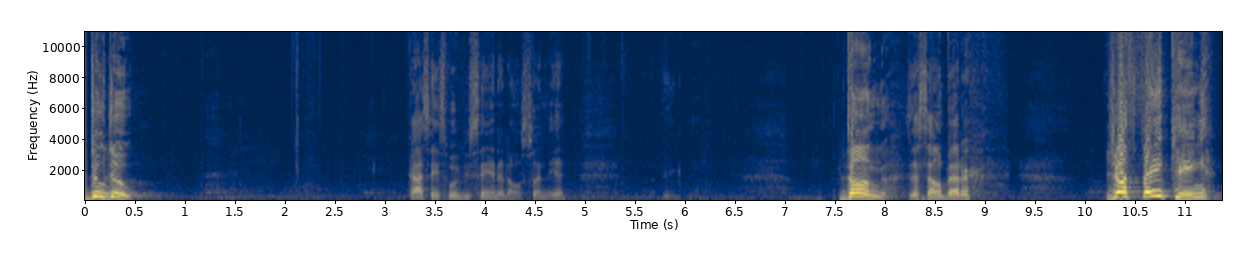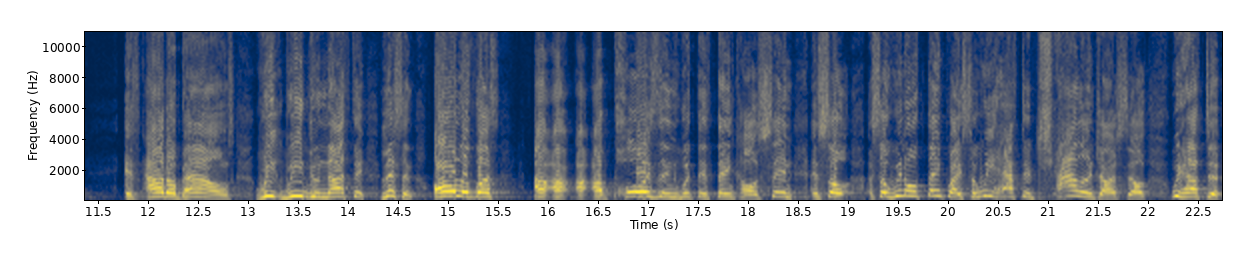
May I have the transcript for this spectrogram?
Do do. Pastor ain't supposed to be saying that on Sunday yet. Dung. Does that sound better? Your thinking is out of bounds. We, we do not think, listen, all of us are, poisoned with this thing called sin. And so, so we don't think right. So we have to challenge ourselves. We have to,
